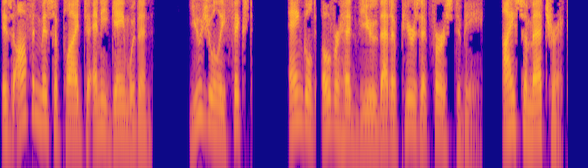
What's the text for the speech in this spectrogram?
is often misapplied to any game with an usually fixed angled, overhead view that appears at first to be isometric.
